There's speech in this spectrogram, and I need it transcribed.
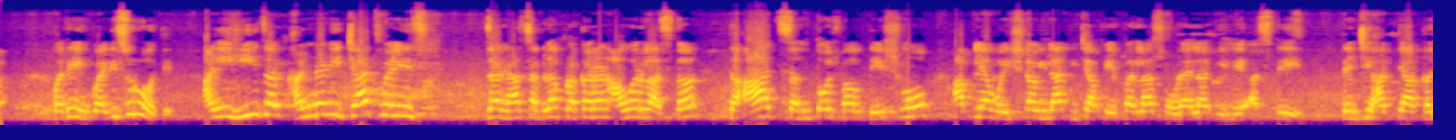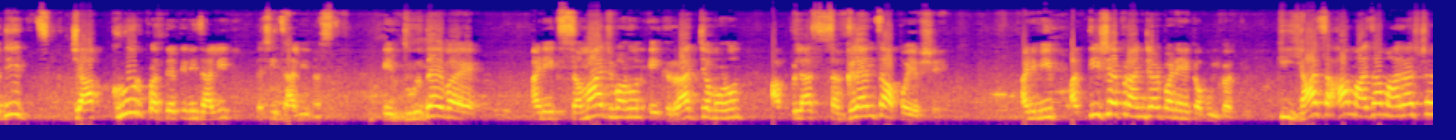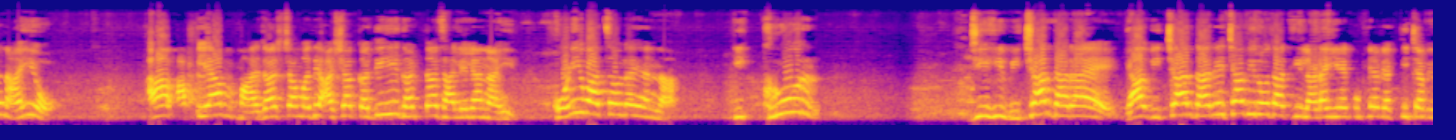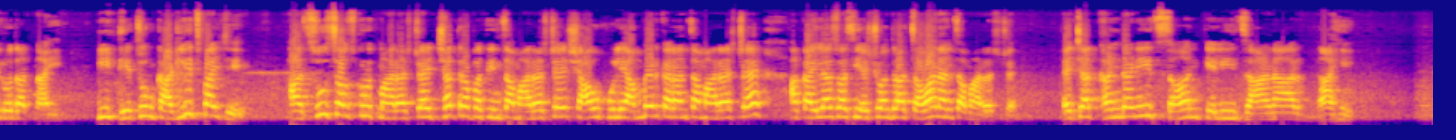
मध्ये इन्क्वायरी सुरू होते. आणि ही जर खंडणीच्याच वेळी जर ह्या सगळं प्रकरण आवरलं असतं तर आज संतोष भाऊ देशमुख आपल्या वैष्णवीला तिच्या पेपरला सोडायला गेले असते. त्यांची हत्या कधीच ज्या क्रूर पद्धतीने झाली तशी झाली नसते. हे दुर्दैव आहे आणि एक समाज म्हणून एक राज्य म्हणून आपला सगळ्यांचा अपयश आहे. आणि मी अतिशय प्रांजळपणे हे कबूल करते की ह्या हा माझा महाराष्ट्र नाही हो. हा आपल्या महाराष्ट्रामध्ये अशा कधीही घटना झालेल्या नाहीत. कोणी वाचवलं यांना ही क्रूर जी ही विचारधारा आहे ह्या विचारधारेच्या विरोधात ही लढाई आहे कुठल्या व्यक्तीच्या विरोधात नाही. ही ठेचून काढलीच पाहिजे. हा सुसंस्कृत महाराष्ट्र आहे छत्रपतींचा महाराष्ट्र आहे शाहू फुले आंबेडकरांचा महाराष्ट्र आहे हा कैलासवासी यशवंतराव चव्हाणांचा महाराष्ट्र आहे. याच्यात खंडणी सहन केली जाणार नाही.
